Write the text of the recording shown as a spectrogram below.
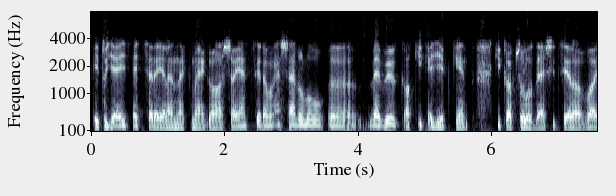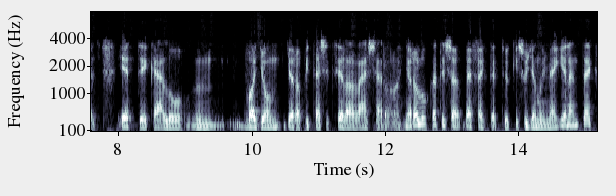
Itt ugye egy, egyszerre jelennek meg a saját célra vásároló ö, vevők, akik egyébként kikapcsolódási célra vagy értékálló vagyon gyarapítási célra vásárolnak nyaralókat, és a befektetők is ugyanúgy megjelentek,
